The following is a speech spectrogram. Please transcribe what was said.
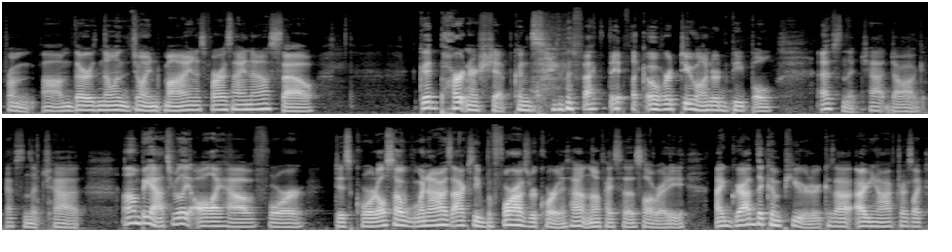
from um, theirs. No one's joined mine, as far as I know. So good partnership, considering the fact that they have like over 200 people. F's in the chat, dog. F's in the chat. Um, but yeah, it's really all I have for Discord. Also, when I was actually before I was recording, this I don't know if I said this already. I grabbed the computer because I, I, you know, after I was like,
